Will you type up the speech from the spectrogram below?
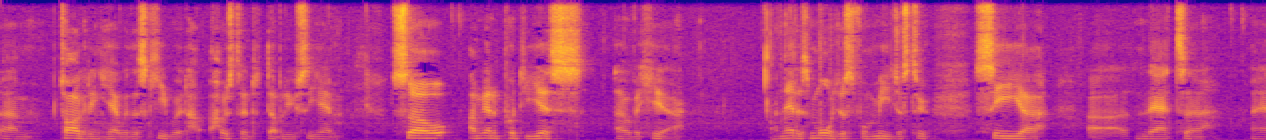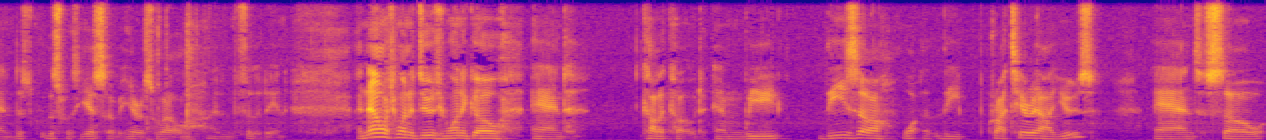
um, targeting here with this keyword hosted WCM. So I'm going to put yes over here, and that is more just for me, just to see uh, uh, that, uh, and this, this was yes over here as well. I didn't fill it in. And now what you want to do is you want to go and color code. And we these are what the criteria I use. And so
